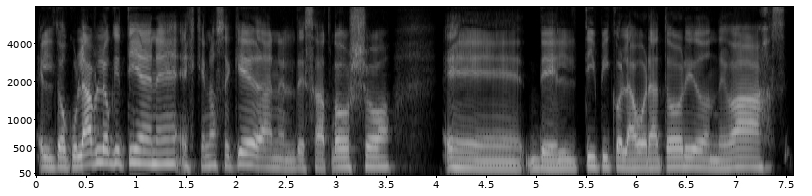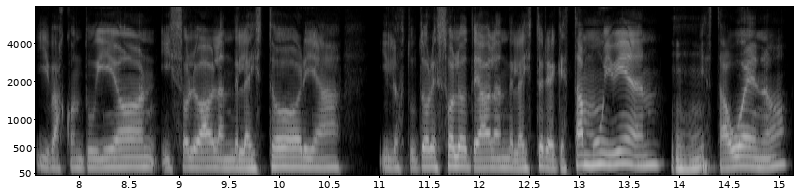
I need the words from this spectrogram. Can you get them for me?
El Doculab lo que tiene es que no se queda en el desarrollo eh, del típico laboratorio donde vas y vas con tu guion y solo hablan de la historia y los tutores solo te hablan de la historia, que está muy bien y está bueno,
